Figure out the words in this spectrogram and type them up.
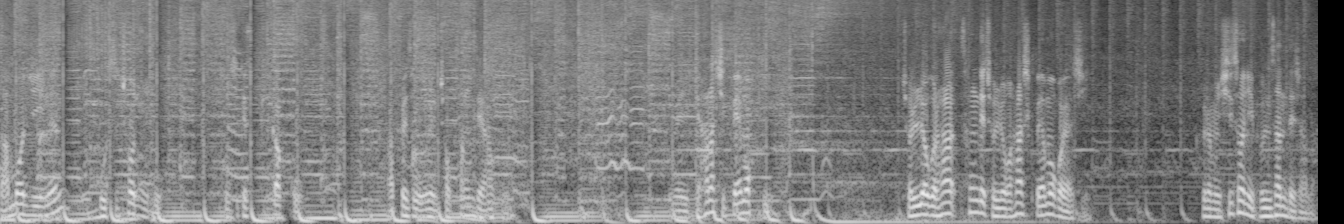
나머지는 보스 쳐주고 보스 계속 피 깎고 앞에서 오는 적 상대하고 이렇게 하나씩 빼먹기 전력을 하- 상대 전력을 하나씩 빼먹어야지. 그러면 시선이 분산되잖아.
